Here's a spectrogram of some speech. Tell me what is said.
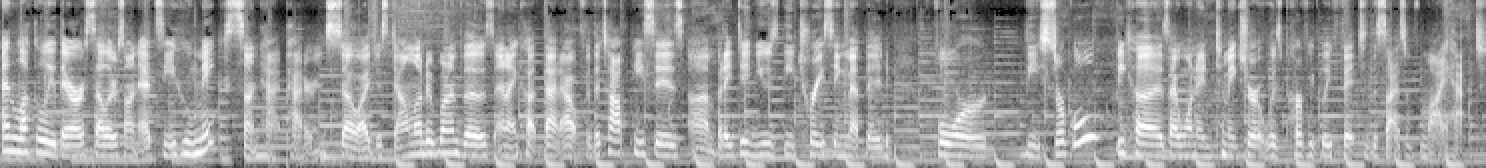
And luckily there are sellers on Etsy who make sun hat patterns. So I just downloaded one of those and I cut that out for the top pieces. Um, but I did use the tracing method for the circle because I wanted to make sure it was perfectly fit to the size of my hat.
